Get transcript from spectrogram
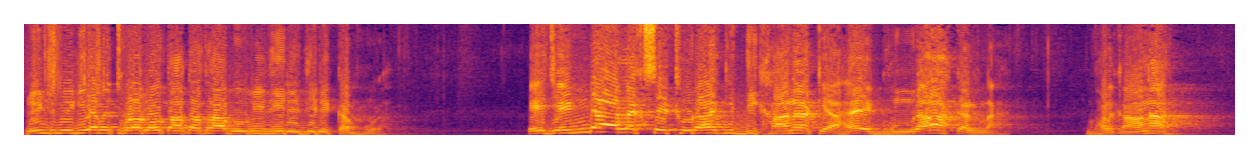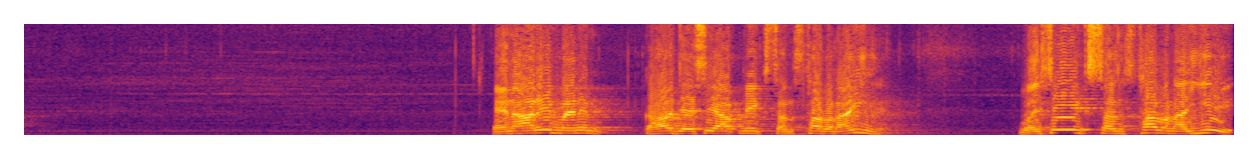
प्रिंट मीडिया में थोड़ा बहुत आता था, अब वो भी धीरे धीरे कम हो रहा। एजेंडा अलग से ठुरा कि दिखाना क्या है, गुमराह करना है। भड़काना। एनआरए, मैंने कहा, जैसे आपने एक संस्था बनाई है, वैसे एक संस्था बनाइए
